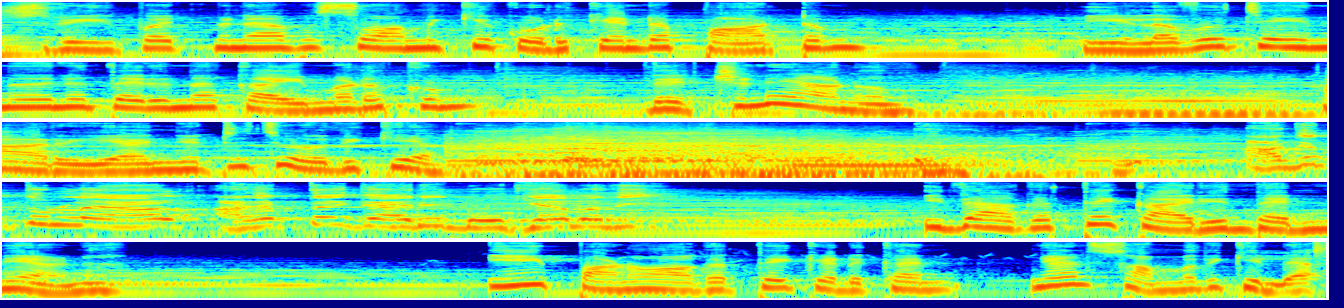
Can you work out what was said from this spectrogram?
ശ്രീപത്മനാഭ സ്വാമിക്ക് കൊടുക്കേണ്ട പാട്ടും ഇളവ് ചെയ്യുന്നതിന് തരുന്ന കൈമടക്കും ദക്ഷിണയാണോ? അറിയാഞ്ഞിട്ട് ചോദിക്കുക. അകത്തുള്ള ആൾ അകത്തെ കാര്യം നോക്കിയാൽ മതി. ഇത് അകത്തെ കാര്യം തന്നെയാണ്. ഈ പണം അകത്തേക്ക് എടുക്കാൻ ഞാൻ സമ്മതിക്കില്ല.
